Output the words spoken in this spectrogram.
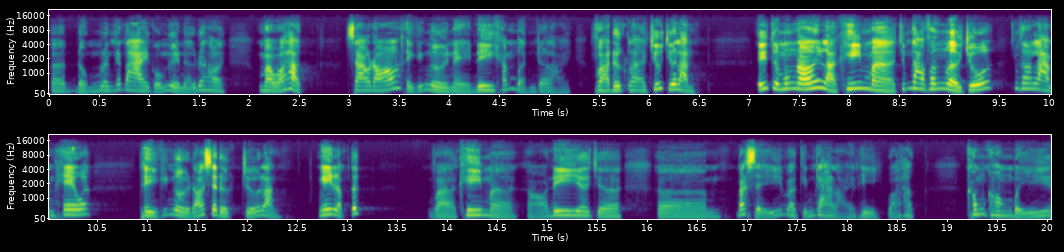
ờ, đụng lên cái tay của người nữ đó thôi. Mà quả thật sau đó thì cái người này đi khám bệnh trở lại và được là Chúa chữa lành. Ý tôi muốn nói là khi mà chúng ta vâng lời Chúa chúng ta làm theo á, thì cái người đó sẽ được chữa lành ngay lập tức. Và khi mà họ đi uh, uh, bác sĩ và kiểm tra lại thì quả thật không còn bị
